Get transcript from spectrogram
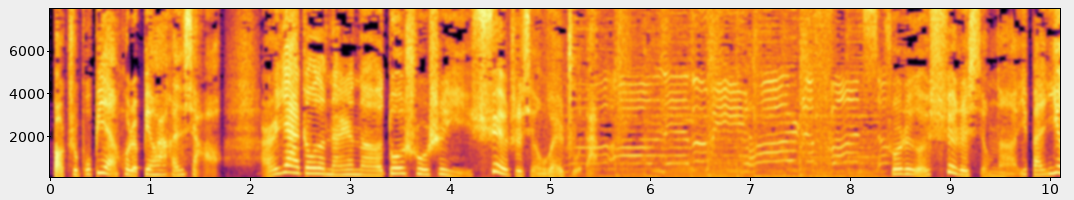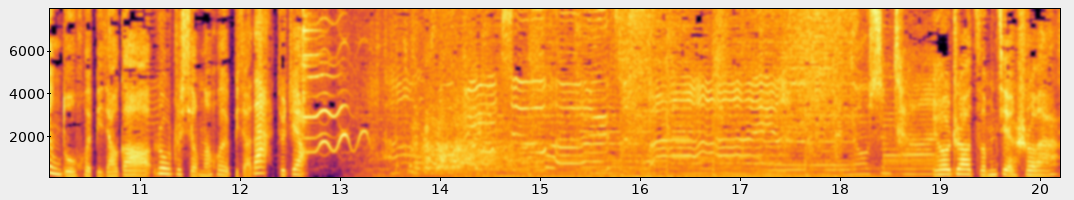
保持不变或者变化很小，而亚洲的男人呢，多数是以血质型为主的。说这个血质型呢，一般硬度会比较高，肉质型呢会比较大，就这样。以后知道怎么解释了吧？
